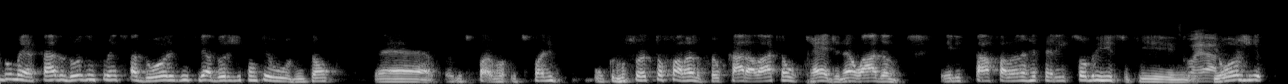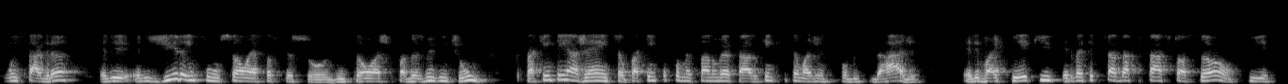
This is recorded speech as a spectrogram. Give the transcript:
do mercado dos influenciadores e criadores de conteúdo. Então, é, isso, isso, pode. Não sou eu que estou falando, foi o cara lá que é o Red, né, o Adam. Ele está falando referente sobre isso, que, que, hoje o Instagram ele, ele gira em função a essas pessoas. Então, acho que para 2021, para quem tem agência, ou para quem quer começar no mercado, quem quer ter uma agência de publicidade, ele vai ter que ele vai ter que se adaptar à situação que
